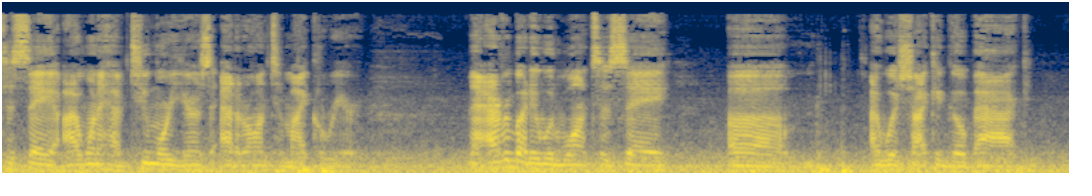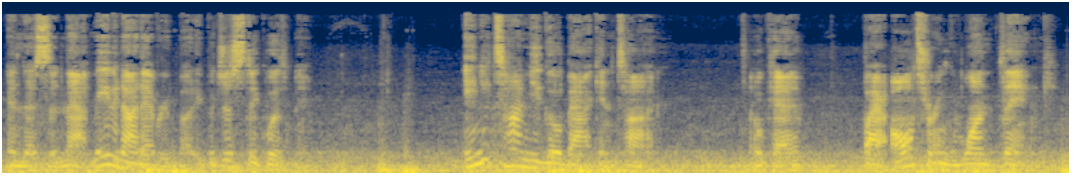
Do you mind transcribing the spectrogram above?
to say, I want to have two more years added on to my career. Now, everybody would want to say, um, I wish I could go back and this and that. Maybe not everybody, but just stick with me. Anytime you go back in time, okay, by altering one thing,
